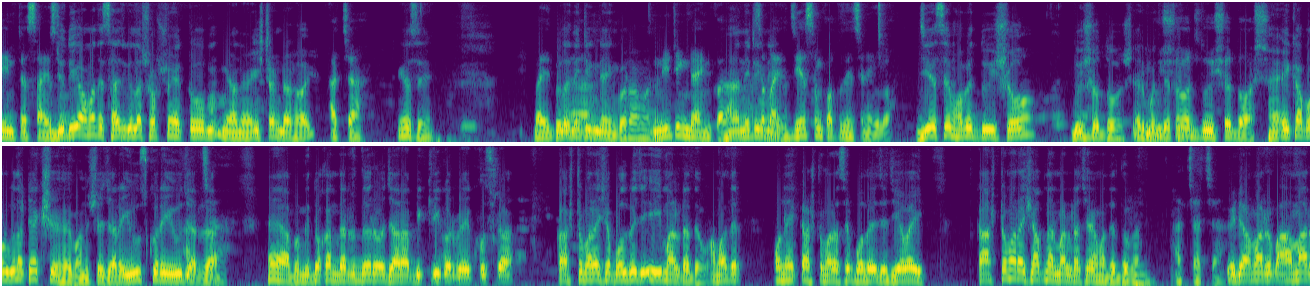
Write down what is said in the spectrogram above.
তিনটা সাইজ যদিও আমাদের সাইজগুলো সবসময় একটু মানে স্ট্যান্ডার্ড হয়। আচ্ছা। ঠিক আছে? ভাই এগুলো নিটিং ডাইং করা আমাদের। নিটিং ডাইন করা। হ্যাঁ, knitting আচ্ছা ভাই জিএসএম কত দিচ্ছেন এগুলো? জিএসএম হবে দুইশো দুইশো দশ এর মধ্যে হ্যাঁ এই কাপড়গুলো টেকসই হয় যারা ইউজ করে ইউজাররা আচ্ছা। হ্যাঁ এবং দোকানদারদেরও যারা বিক্রি করবে খুচরা কাস্টমার এসে বলবে যে এই মালটা দাও। আমাদের অনেক কাস্টমার আছে বলে যে জিয়া ভাই কাস্টমার এসে আপনার মালটা চাই আমাদের দোকানে। আচ্ছা আচ্ছা। এটা আমার আমার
